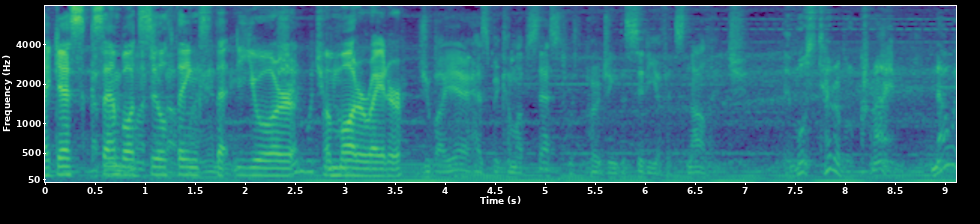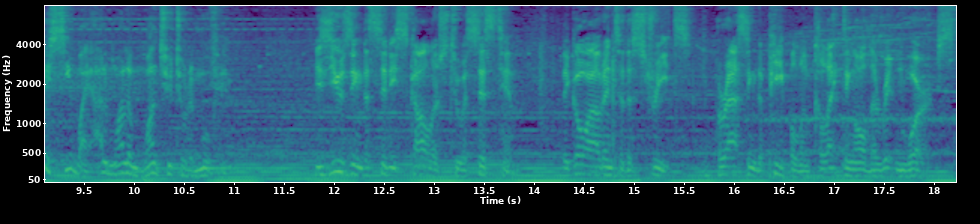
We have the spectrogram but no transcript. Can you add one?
I guess I've Xambot still thinks that you're you a know. moderator. Jubair has become obsessed with purging the city of its knowledge. The most terrible crime. Now I see why Al Mualim wants you to remove him. He's using the city scholars to assist him. They go out into the streets, harassing the people and collecting all their written works.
